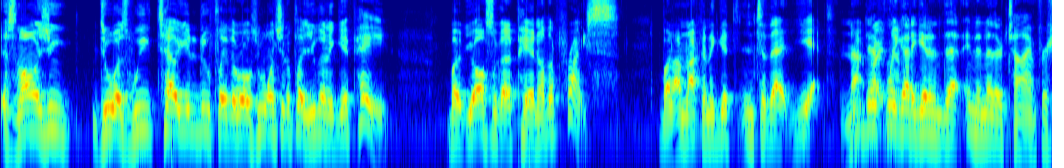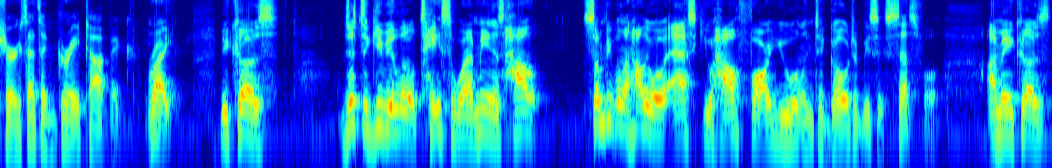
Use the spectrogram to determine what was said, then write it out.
as long as you do as we tell you to do, play the roles we want you to play, you're going to get paid, but you also got to pay another price. But I'm not going to get into that yet. Not Definitely right got to get into that in another time for sure, because that's a great topic. Right. Because just to give you a little taste of what I mean is how some people in Hollywood ask you how far are you willing to go to be successful. I mean, because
